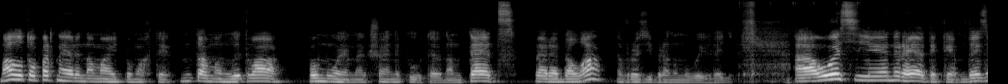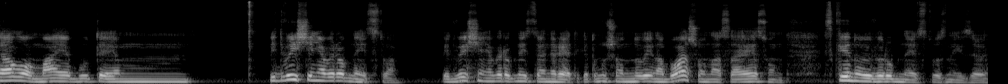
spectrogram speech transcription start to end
Мало того, партнери нам мають допомогти. Ну там Литва, по-моєму, якщо я не плутаю, нам ТЕЦ передала в розібраному вигляді. А ось і енергетики, де загалом має бути підвищення виробництва. Підвищення виробництва енергетики, тому що новина була, що у нас АЕС он, скинув виробництво, знизили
